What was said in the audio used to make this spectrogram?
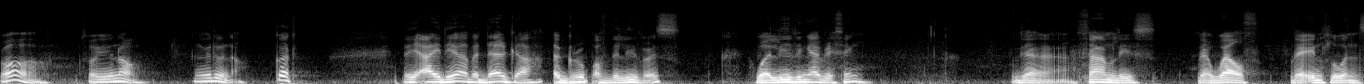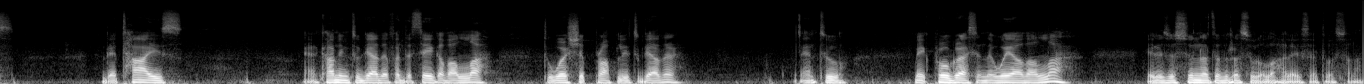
Oh, so you know. You do know. Good. The idea of a dergah, a group of believers who are leaving everything their families, their wealth, their influence, their ties, and coming together for the sake of Allah to worship properly together and to make progress in the way of Allah. It is a sunnah of Rasulullah.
